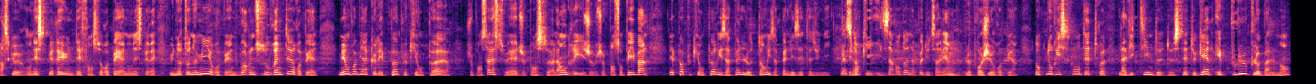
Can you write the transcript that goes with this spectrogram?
Parce qu'on espérait une défense européenne, on espérait une autonomie européenne, voire une souveraineté européenne. Mais on voit bien que les peuples qui ont peur, je pense à la Suède, je pense à la Hongrie, je, pense aux Pays-Bas. Les peuples qui ont peur, ils appellent l'OTAN, ils appellent les États-Unis. Et donc, ils, abandonnent un peu d'une certaine manière mmh. le projet européen. Donc, nous risquons d'être la victime de cette guerre et plus globalement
